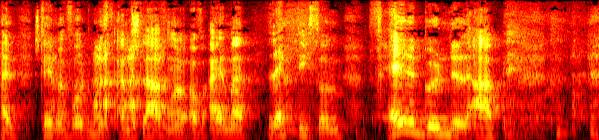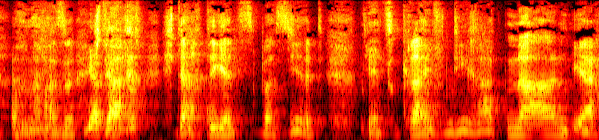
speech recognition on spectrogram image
halt, stell dir mal vor, du bist am Schlafen und auf einmal leckt dich so ein Fellbündel ab. Und Mama so, Ja, ich, dachte, ich dachte, jetzt passiert, jetzt greifen die Ratten an. Ja,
